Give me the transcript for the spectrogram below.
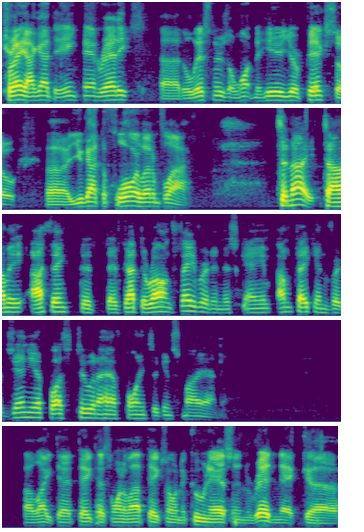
Trey, I got the ink pen ready. Uh, the listeners are wanting to hear your picks, so uh, you got the floor. Let them fly. Tonight, Tommy, I think that they've got the wrong favorite in this game. I'm taking Virginia plus two and a half points against Miami. I like that pick. That's one of my picks on the Coon Ass and the Redneck uh,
